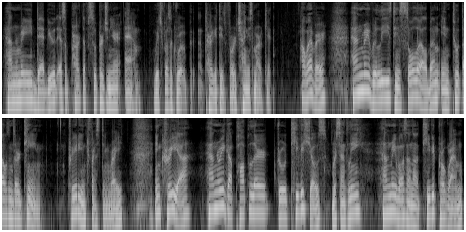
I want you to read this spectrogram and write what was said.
Henry debuted as a part of Super Junior M, which was a group targeted for Chinese market. However, Henry released his solo album in 2013. Pretty interesting, right? In Korea, Henry got popular through TV shows. Recently, Henry was on a TV program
